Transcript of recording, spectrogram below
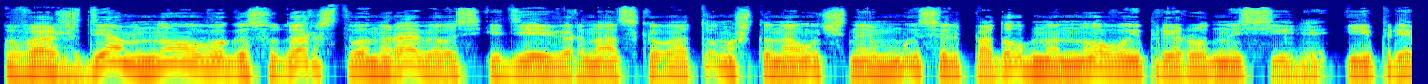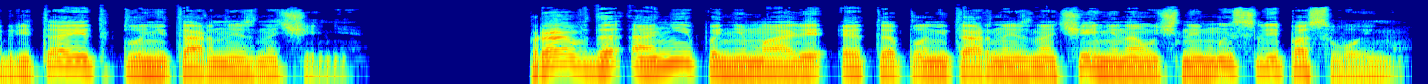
Вождям нового государства нравилась идея Вернадского о том, что научная мысль подобна новой природной силе и приобретает планетарное значение. Правда, они понимали это планетарное значение научной мысли по-своему.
